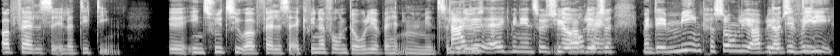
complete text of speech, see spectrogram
opfattelse, eller det er din øh, intuitiv opfattelse, at kvinder får en dårligere behandling end mænd. Så Nej, det, det er ikke min intuitive Nå, okay. oplevelse, men det er min personlige oplevelse, Nå, fordi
